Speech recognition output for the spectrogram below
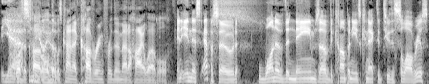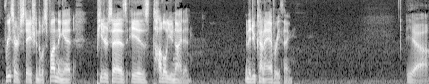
Yeah. was a Tuttle that was kind of covering for them at a high level. And in this episode, one of the names of the companies connected to the Tsalal Re- research station that was funding it, Peter says, is Tuttle United, and they do kind of everything. Yeah,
